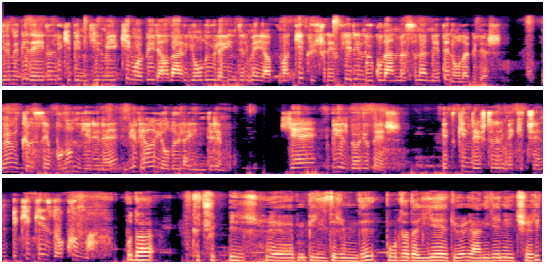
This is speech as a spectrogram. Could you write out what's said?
21 Eylül 2022 mobil ağlar yoluyla indirme yapmak ek ücretlerin uygulanmasına neden olabilir. Mümkünse bunun yerine Wi-Fi yoluyla indirim. Y 1 bölü 5. Etkinleştirilmek için iki kez dokunma. Bu da küçük bir e, bildirimdi. Burada da Y diyor. Yani yeni içerik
